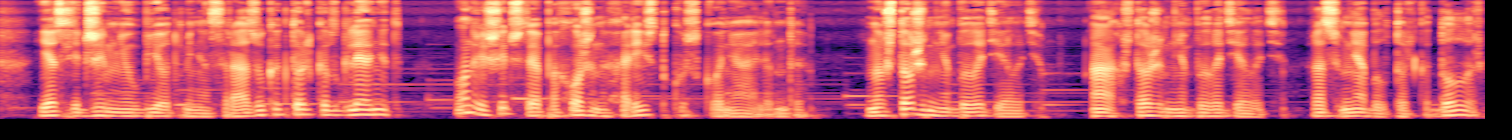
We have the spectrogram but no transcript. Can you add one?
— «если Джим не убьет меня сразу, как только взглянет, он решит, что я похожа на харистку с Кони-Айленда. Но что же мне было делать? Ах, что же мне было делать, раз у меня был только доллар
